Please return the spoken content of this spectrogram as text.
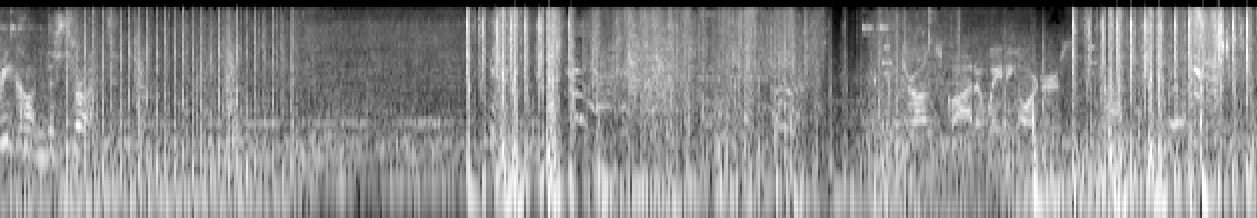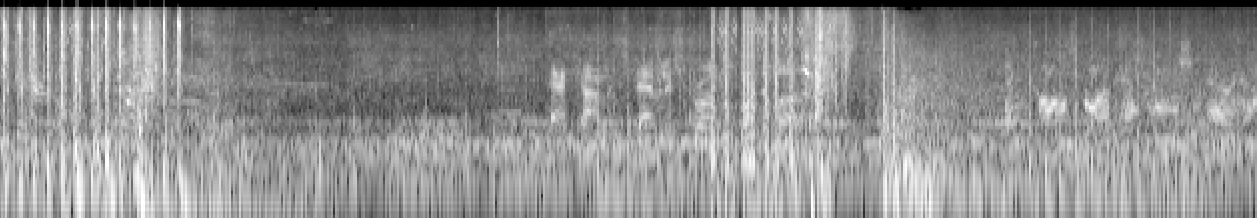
Recon destroyed. Drone squad awaiting orders. TACCOM, establish drone squad above. Drone squad entering mission area.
